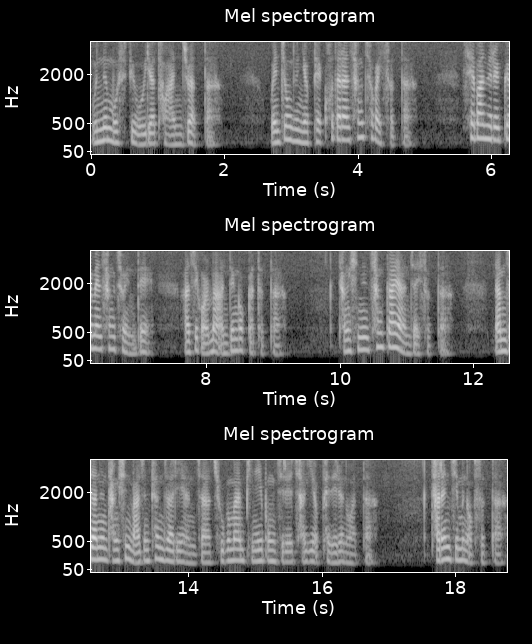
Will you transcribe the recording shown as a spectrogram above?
웃는 모습이 오히려 더 안 좋았다. 왼쪽 눈 옆에 커다란 상처가 있었다. 세 바늘을 꿰맨 상처인데 아직 얼마 안 된 것 같았다. 당신은 창가에 앉아 있었다. 남자는 당신 맞은편 자리에 앉아 조그만 비닐봉지를 자기 옆에 내려놓았다. 다른 짐은 없었다.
